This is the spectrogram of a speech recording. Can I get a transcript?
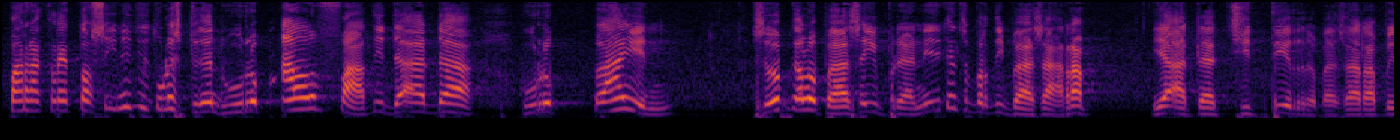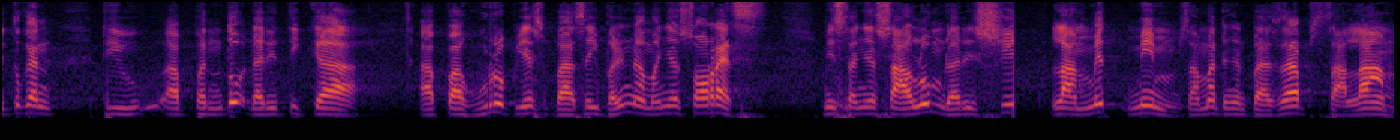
Parakletos ini ditulis dengan huruf alfa, tidak ada huruf lain. Sebab kalau bahasa Ibrani kan seperti bahasa Arab, ya ada jitir bahasa Arab itu kan dibentuk dari tiga apa huruf ya bahasa Ibrani namanya sores. Misalnya salum dari shin, lamit, mim sama dengan bahasa Arab salam.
